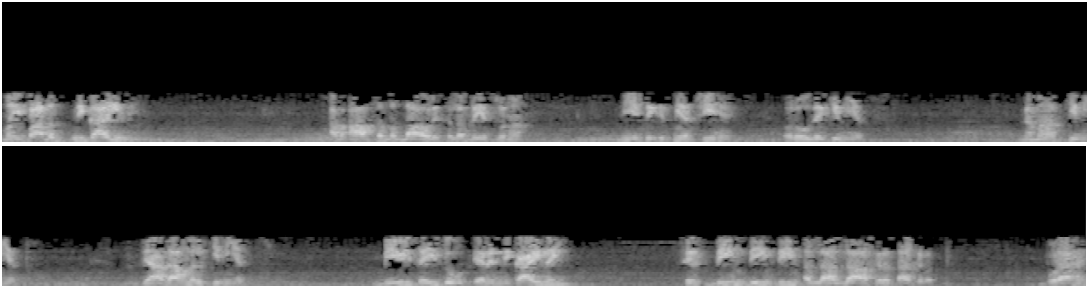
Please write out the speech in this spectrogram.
میں عبادت، نکاح ہی نہیں۔ اب آپ صلی اللہ علیہ وسلم نے یہ سنا۔ نیتیں کتنی اچھی ہیں؟ روزے کی نیت، نماز کی نیت، زیادہ عمل کی نیت، بیوی سے ہی دور یعنی نکاح نہیں، صرف دین دین دین، اللہ اللہ، آخرت آخرت۔ برا ہے؟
